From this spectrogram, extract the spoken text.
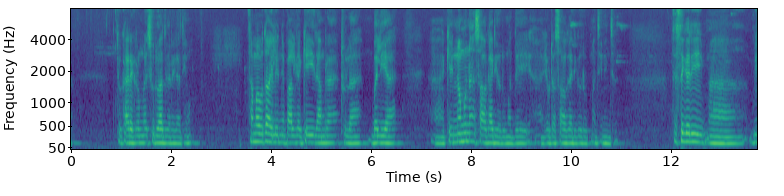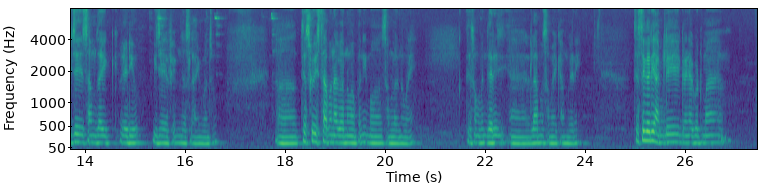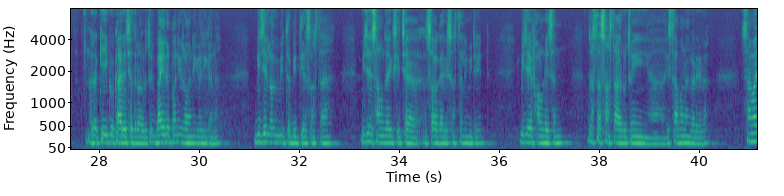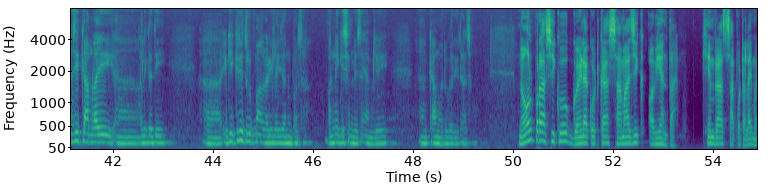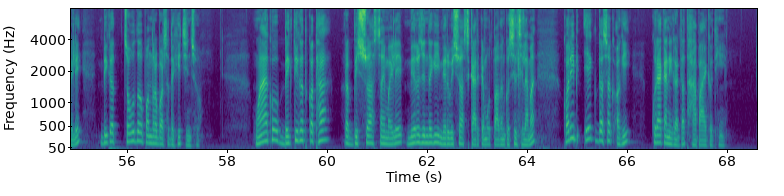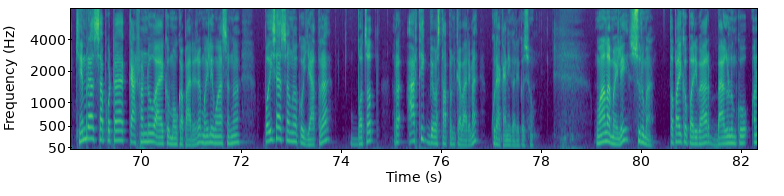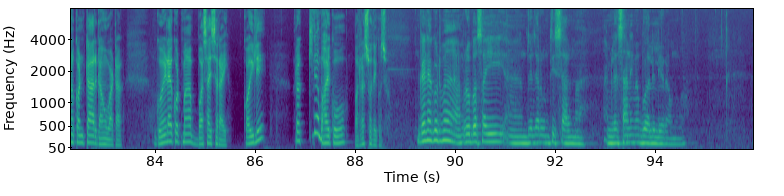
त्यो कार्यक्रमलाई सुरुवात गरेका थियौँ। सम्भवतः अहिले नेपालका केही राम्रा ठुला बलिया केही नमुना सहकारीहरूमध्ये एउटा सहकारीको रूपमा चिनिन्छ। त्यस्तै गरी विजय सामुदायिक रेडियो विजय एफएम जसलाई हामी भन्छौँ। त्यसको स्थापना गर्नमा पनि म संलग्न भएँ। त्यसमा पनि धेरै लामो समय काम गरेँ। त्यस्तै गरी हामीले गैँडाकोटमा र केहीको कार्यक्षेत्रहरू चाहिँ बाहिर पनि रहने गरिकन विजय लघु वित्त वित्तीय संस्था विजय सामुदायिक शिक्षा सहकारी संस्था लिमिटेड विजय फाउन्डेसन जस्ता संस्थाहरू चाहिँ स्थापना गरेर सामाजिक कामलाई अलिकति एकीकृत रूपमा अगाडि लैजानुपर्छ भन्ने किसिमले चाहिँ हामीले कामहरू गरिरहेछौँ। नवलपरासीको गैँडाकोटका सामाजिक अभियन्ता खेमराज सापकोटालाई मैले विगत चौध पन्ध्र वर्षदेखि चिन्छु। उहाँको व्यक्तिगत कथा र विश्वास चाहिँ मैले मेरो जिन्दगी मेरो विश्वास कार्यक्रम उत्पादनको सिलसिलामा करिब एक दशक अघि कुराकानी गर्दा थाहा पाएको थिएँ। खेमराज सापकोटा काठमाडौँ आएको मौका पारेर मैले उहाँसँग पैसासँगको यात्रा बचत र आर्थिक व्यवस्थापनका बारेमा कुराकानी गरेको छु। उहाँलाई मैले सुरुमा तपाईँको परिवार बागलुङको अनकन्टार गाउँबाट गैँडाकोटमा बसाइसराई कहिले र किन भएको हो भनेर सोधेको छु। गैँडाकोटमा हाम्रो बसाइ दुई हजार उन्तिस सालमा हामीलाई सानैमा बुवाले लिएर आउनुभयो।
